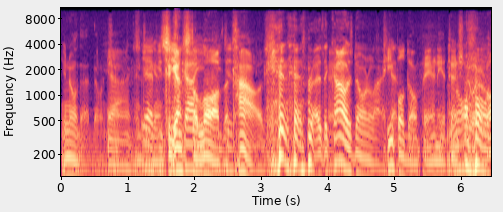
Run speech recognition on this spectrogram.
You know that, don't you? Yeah, it's, It's Yeah, if you it's against cow, the law of the just- cows. right, the cows don't like People it. don't pay any No, attention to it at all.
